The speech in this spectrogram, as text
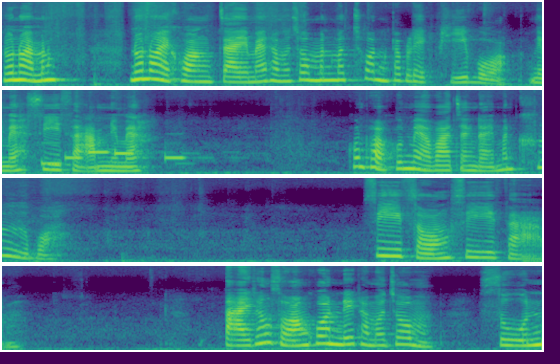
นูหน่อยมันนูหน่อยควางใจไหมท่านผู้ชมมันมาชนกับเลขผีบอกนี่ไหมสี่สามนี่ไหมคุณพ่อคุณแม่ว่าจังใดมันคือบ่สี่สองสี่สามตายทั้งสองคนเด้ท่านผู้ชมศูนย์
